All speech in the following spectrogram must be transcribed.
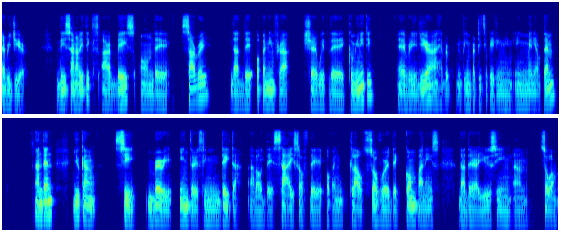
every year. These analytics are based on the survey that the Open Infra share with the community every year. I have been participating in, in many of them. And then you can see very interesting data about the size of the open cloud software, the companies that they are using, and so on.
